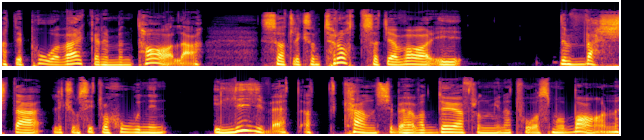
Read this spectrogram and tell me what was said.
att det påverkar det mentala. Så att liksom trots att jag var i den värsta liksom, situationen i livet, att kanske behöva dö från mina två små barn,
